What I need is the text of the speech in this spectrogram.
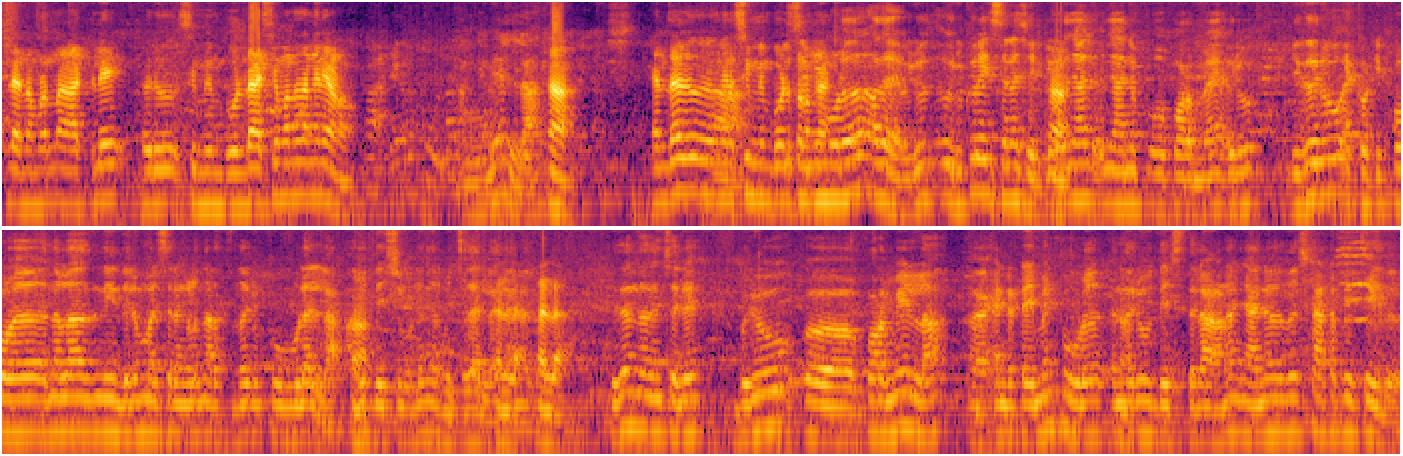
അല്ലെ? നമ്മുടെ നാട്ടിലെ ഒരു സ്വിമ്മിംഗ് പൂളിന്റെ ആശയം വന്നത് അങ്ങനെയാണോ? അങ്ങനെയല്ല. ആ. എന്താ സ്വിമ്മിംഗ് പൂൾ സ്വിമ്മിംഗ് പൂൾ അതെ ഒരു ഒരു ക്രൈസിനെ ശരിക്കും. പറഞ്ഞാൽ ഞാൻ പുറമെ ഒരു ഇതൊരു എക്വട്ടിപ്പോൾ പൂൾ എന്നുള്ള നീന്തലും മത്സരങ്ങളും നടത്തുന്ന ഒരു പൂളല്ല അത് ഉദ്ദേശിച്ചുകൊണ്ട് നിർമ്മിച്ചതല്ല. ഇതെന്താന്ന് വെച്ചാൽ ഒരു പുറമേയുള്ള എന്റർടൈൻമെന്റ് പൂൾ എന്നൊരു ഉദ്ദേശത്തിലാണ് ഞാനത് സ്റ്റാർട്ടപ്പ് ചെയ്തത്.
